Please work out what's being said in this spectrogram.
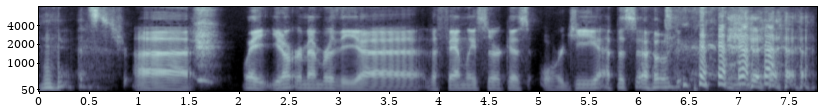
That's true. Uh, wait, you don't remember the uh, the Family Circus orgy episode?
